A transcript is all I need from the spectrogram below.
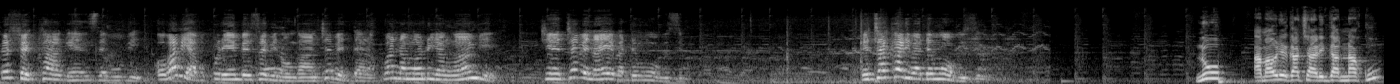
feffekka agenze bubi. Oba bya bukulembeze bino nga ntebe ddala kuba namwandu yaŋŋambye ti entebe naye ebaddemu obuzibu. Ettaka libaddemu obuzibu nup amawulire gakyali ga nnaku.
